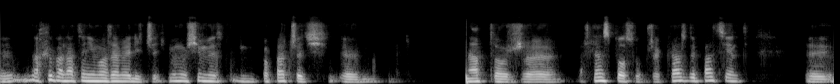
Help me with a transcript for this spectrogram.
Y, No chyba na to nie możemy liczyć. My musimy popatrzeć y, na to, że w ten sposób, że każdy pacjent y,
